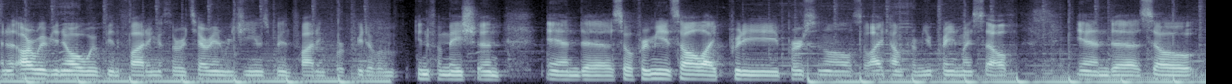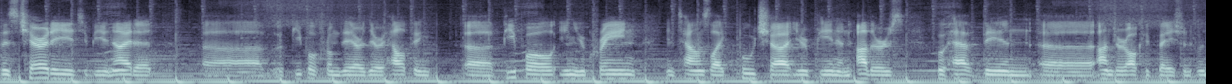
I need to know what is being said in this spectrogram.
And at Arweave, you know, we've been fighting authoritarian regimes, been fighting for freedom of information. And uh, so for me, it's all like pretty personal. So I come from Ukraine myself. And uh, so this charity, To Be United, people from there, they're helping uh, people in Ukraine, in towns like Bucha, Irpin, and others who have been uh, under occupation, who,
